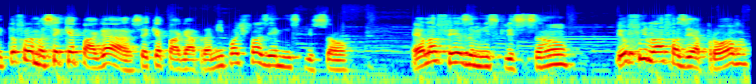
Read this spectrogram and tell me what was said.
Então eu falei, mas você quer pagar? Você quer pagar pra mim? Pode fazer a minha inscrição. Ela fez a minha inscrição. Eu fui lá fazer a prova.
